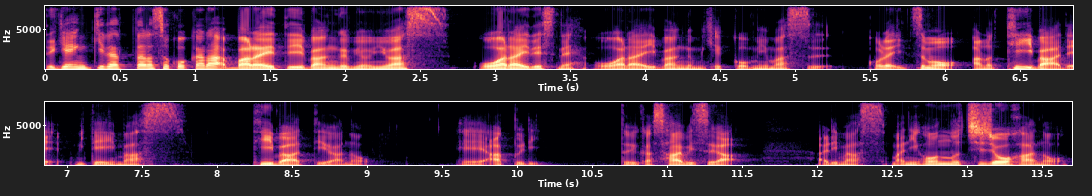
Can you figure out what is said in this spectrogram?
で、元気だったらそこからバラエティ番組を見ます。お笑いですね。お笑い番組結構見ます。これいつもあの TVer で見ています。TVer っていうあの、えーアプリというかサービスがあります。まあ、日本の地上波の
